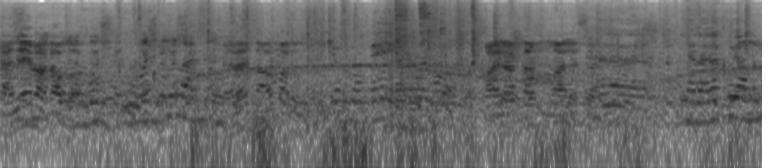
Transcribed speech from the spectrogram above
Kendine iyi bak abla. Evet ne yapalım? Bayraktan mı maalesef? kenara koyalım.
